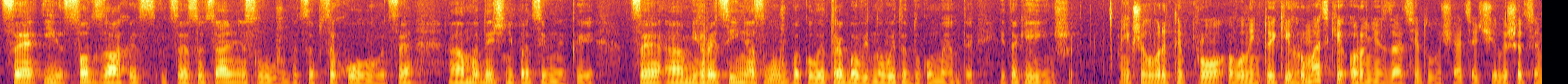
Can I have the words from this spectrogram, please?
Це і соцзахист, це соціальні служби, це психологи, це е, медичні працівники, це е, міграційна служба, коли треба відновити документи, і таке інше. Якщо говорити про Волинь, то які громадські організації долучаються, чи лише це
